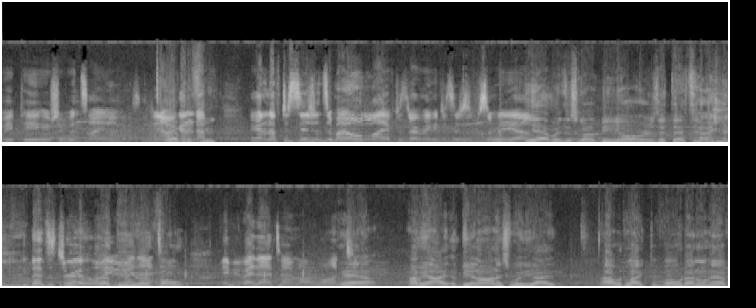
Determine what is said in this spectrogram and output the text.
MVP? Who should win Cy Young?" I you know, Yeah, I, got enough, you- I got enough decisions in my own life to start making decisions for somebody else. Yeah, but it's going to be yours at that time. That's true. Well, maybe be your that time- vote. maybe by that time I'll want Yeah. to. Yeah, I mean, I being honest with you, I I would like to vote. I don't have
